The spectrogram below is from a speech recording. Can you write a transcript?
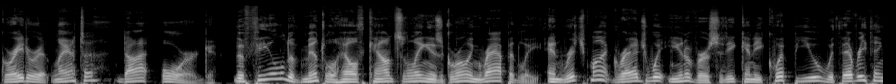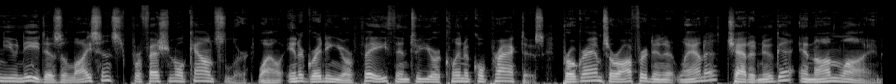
greateratlanta.org. The field of mental health counseling is growing rapidly, and Richmont Graduate University can equip you with everything you need as a licensed professional counselor while integrating your faith into your clinical practice. Programs are offered in Atlanta, Chattanooga, and online.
